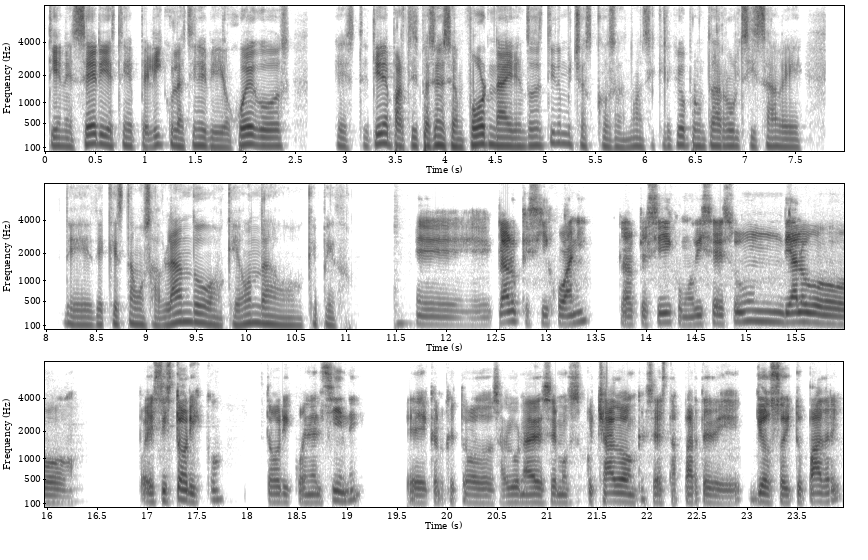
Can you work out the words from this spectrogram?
tiene series, tiene películas, tiene videojuegos, este, tiene participaciones en Fortnite, entonces tiene muchas cosas, ¿no? Así que le quiero preguntar a Rul si sabe de, de qué estamos hablando, o qué onda, o qué pedo. Eh, claro que sí, Juani. Claro que sí, como dice, es un diálogo pues histórico, histórico en el cine. Eh, creo que todos alguna vez hemos escuchado, aunque sea esta parte de Yo soy tu padre.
